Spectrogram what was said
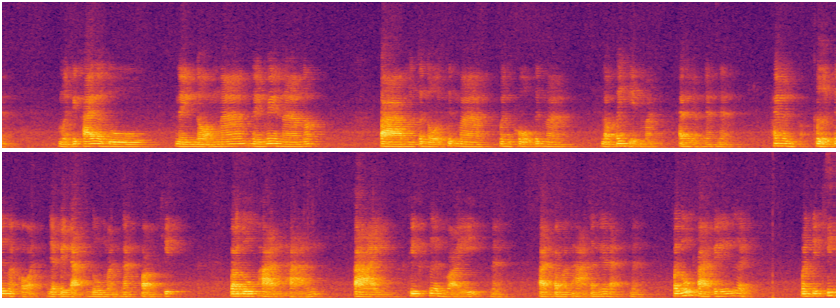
นะเหมือนคล้ายๆเราดูในหนองน้ำในแม่น้ำเนาะปลามันกระโดดขึ้นมา มันโผล่ขึ้นมา เราค่อยเห็นมันอะไรแบบนั้นนะให้มันเกิดขึ้นมาก่อน อย่าไปดักดูมันนะความคิด เราดูผ่านฐานกายที่เคลื่อนไหวนะผ่านกรรมฐานตรงนี้แหละนะเรารู้กายไปเรื่อยๆ มันจะคิด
